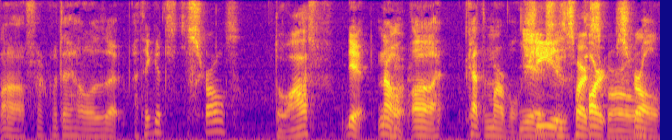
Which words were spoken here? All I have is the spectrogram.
Uh, fuck, what the hell is that? I think it's the Skrulls. the Wasp. Yeah, no, uh, Captain Marvel. Yeah, she she's is part part, Skrull. Skrull.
